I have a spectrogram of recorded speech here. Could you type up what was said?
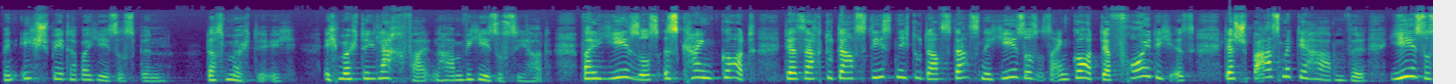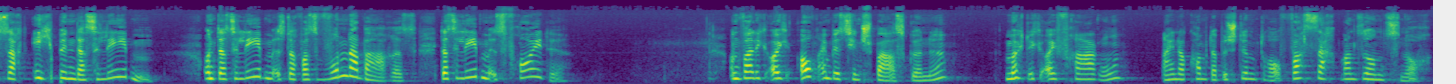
Wenn ich später bei Jesus bin, das möchte ich. Ich möchte Lachfalten haben, wie Jesus sie hat. Weil Jesus ist kein Gott, der sagt, du darfst dies nicht, du darfst das nicht. Jesus ist ein Gott, der freudig ist, der Spaß mit dir haben will. Jesus sagt, ich bin das Leben. Und das Leben ist doch was Wunderbares. Das Leben ist Freude. Und weil ich euch auch ein bisschen Spaß gönne, möchte ich euch fragen, einer kommt da bestimmt drauf, was sagt man sonst noch?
